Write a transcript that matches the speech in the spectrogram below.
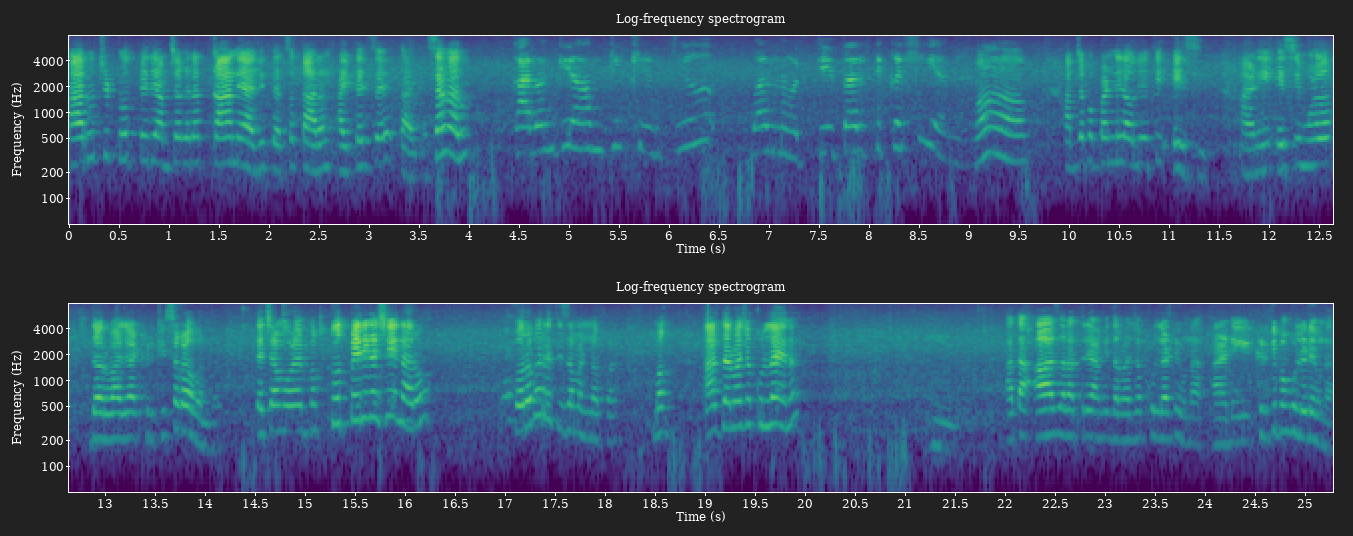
आरूची टूथपेरी आमच्या घरात का नाही आली त्याचं कारण ऐकायचं आहे काय? काय सांग आरू. कारण की आमची खिडकी बंद होती तर ती कशी येणार? हां आमच्या पप्पांनी लावली होती ए सी आणि ए सीमुळं दरवाजा खिडकी सगळं बंद. त्याच्यामुळे मग टूथपेरी कशी येणार हो? बरोबर आहे तिचं म्हणणं पण. मग आज दरवाजा खुल्ला आहे ना? आता आज रात्री आम्ही दरवाजा खुल्ला ठेवणार आणि खिडकी पण खुली ठेवणार.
